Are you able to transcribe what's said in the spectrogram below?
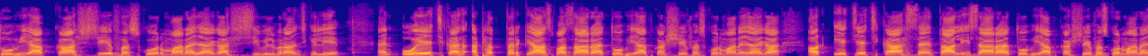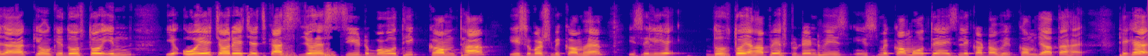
तो भी आपका सेफ़ स्कोर माना जाएगा सिविल ब्रांच के लिए। एंड ओ OH का अठहत्तर के आसपास आ रहा है तो भी आपका सेफ़ स्कोर माना जाएगा। और एच का सैंतालीस आ रहा है तो भी आपका सेफ़ स्कोर माना जाएगा। क्योंकि दोस्तों, इन, ये ओ OH और एच का जो है सीट बहुत ही कम था, इस वर्ष भी कम है, इसलिए दोस्तों यहाँ पे स्टूडेंट भी इस, इसमें कम होते हैं इसलिए कट ऑफ़ भी कम जाता है। ठीक है?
